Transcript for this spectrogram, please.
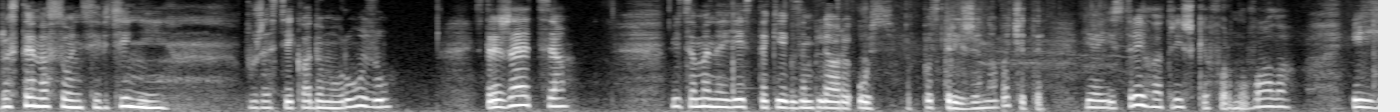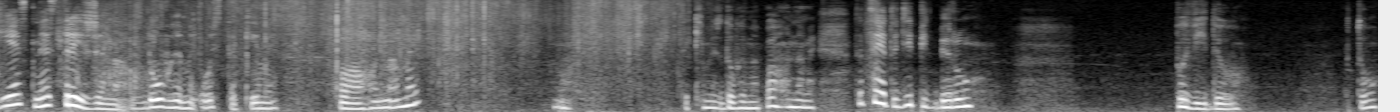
Росте на сонці в тіні. Дуже стійка до морозу, стрижеться. Дивіться, в мене є такі екземпляри, ось як пострижена. Бачите? Я її стригла, трішки формувала. І є не стрижена з довгими ось такими пагонами. Ось, такими з пагонами. То це я тоді підберу по відео, хто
